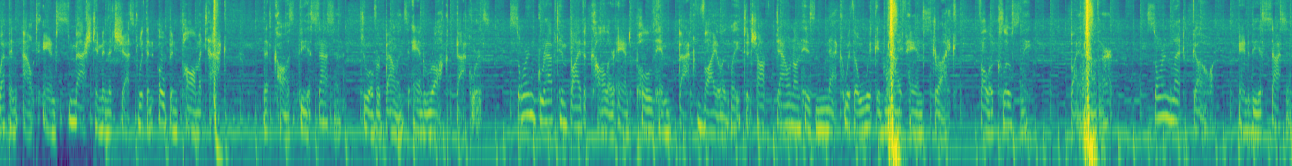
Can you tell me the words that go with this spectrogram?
weapon out and smashed him in the chest with an open palm attack that caused the assassin to overbalance and rock backwards. Soren grabbed him by the collar and pulled him back violently to chop down on his neck with a wicked knife hand strike, followed closely by another. Soren let go, and the assassin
